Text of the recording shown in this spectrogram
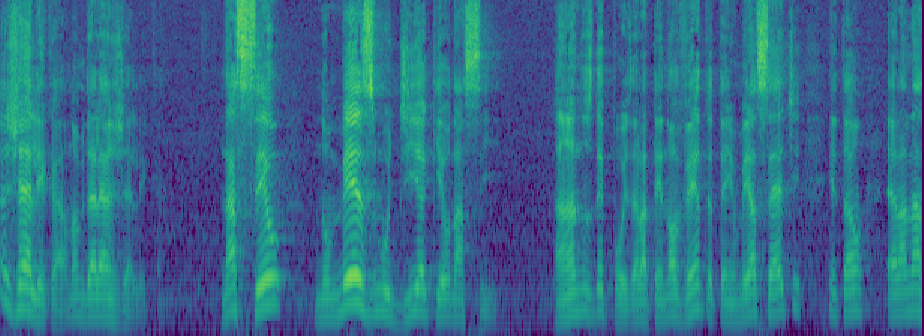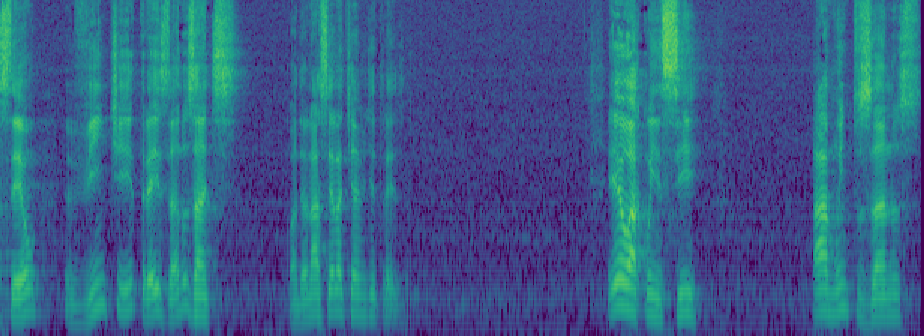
Angélica, o nome dela é Angélica, nasceu no mesmo dia que eu nasci, anos depois. Ela tem 90, eu tenho 67, então ela nasceu 23 anos antes. Quando eu nasci, ela tinha 23 anos. Eu a conheci há muitos anos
